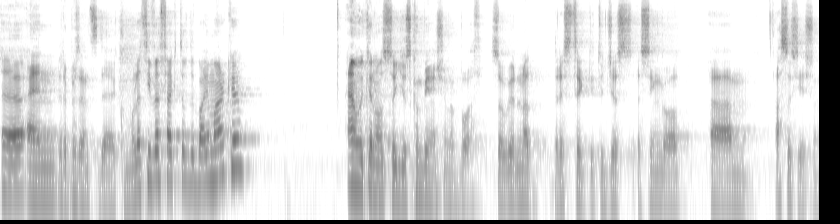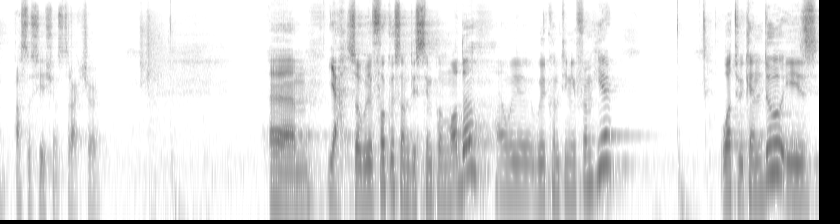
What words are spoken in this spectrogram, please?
uh, and represents the cumulative effect of the biomarker. And we can also use combination of both. So we're not restricted to just a single um, association, association structure. Um, yeah, so we'll focus on this simple model and we, we'll continue from here. What we can do is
